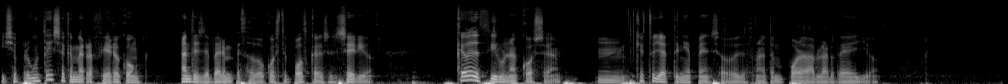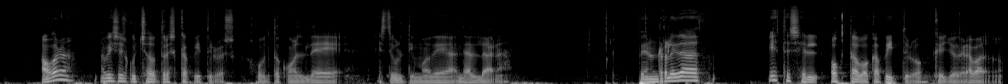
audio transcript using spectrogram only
Y si os preguntáis a qué me refiero con antes de haber empezado con este podcast en serio, cabe decir una cosa, mm, que esto ya tenía pensado desde hace una temporada hablar de ello. Ahora habéis escuchado tres capítulos junto con el de este último de, Aldara. Pero en realidad, este es el octavo capítulo que yo he grabado.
